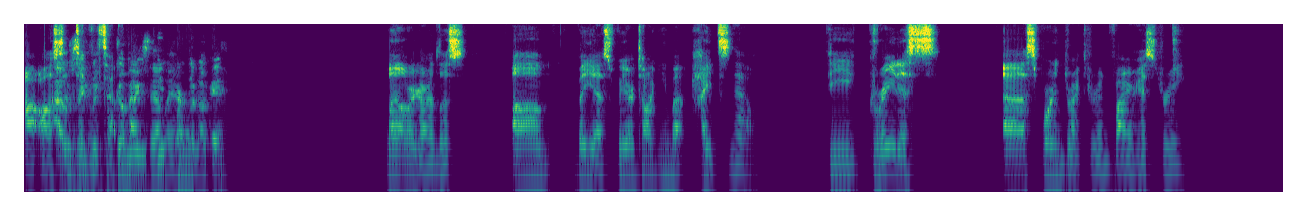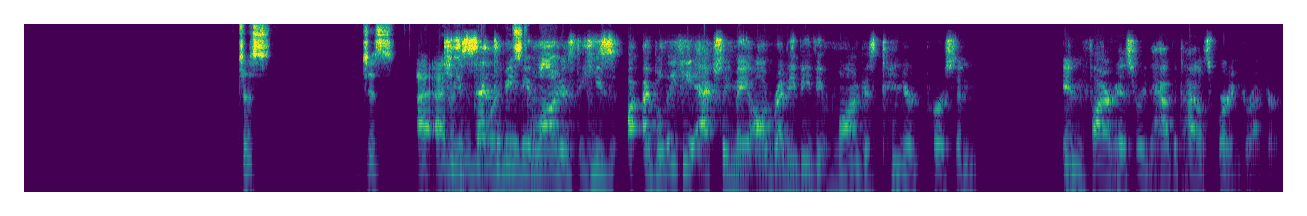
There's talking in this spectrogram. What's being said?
Uh, Austin, I was thinking we could go back to that later, but okay. Well, regardless, um, but yes, we are talking about Heitz now, the greatest uh, sporting director in Fire history. Just, just I, I he's set to be the longest. He's, I believe, he actually may already be the longest tenured person in Fire history to have the title sporting director.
